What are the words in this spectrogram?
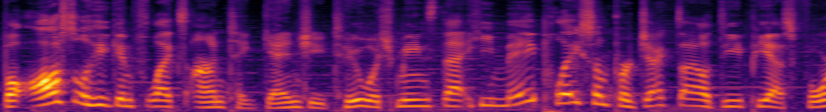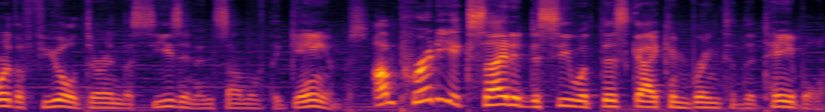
but also he can flex onto Genji too, which means that he may play some projectile DPS for the fuel during the season in some of the games. I'm pretty excited to see what this guy can bring to the table.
